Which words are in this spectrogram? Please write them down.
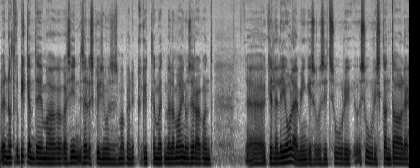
veel natuke pikem teema, aga ka siin selles küsimuses ma pean ikkagi ütlema, et me oleme ainus erakond, kellel ei ole mingisuguseid suuri, suuri skandaale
